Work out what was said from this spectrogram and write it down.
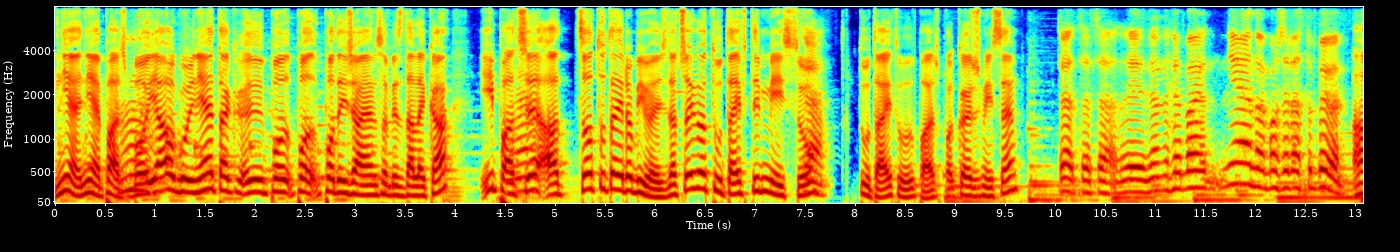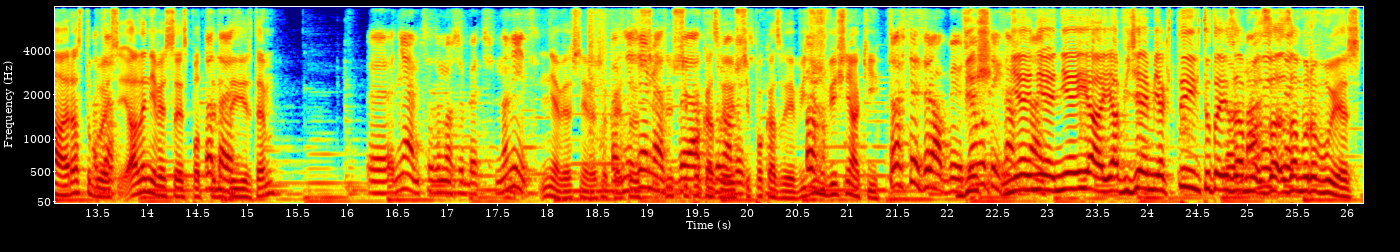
Nie, nie, patrz, bo ja ogólnie tak y, po, po, podejrzałem sobie z daleka i patrzę, a co tutaj robiłeś? Dlaczego tutaj, w tym miejscu? Tak. Tutaj, tu, patrz, pa- kojarzysz miejsce? Co, co, co? No, no chyba, nie no, może raz tu byłem. Aha, raz tu A byłeś, co? ale nie wiesz co jest pod Co tym to jest? dirtem? Y, nie wiem, co to może być. No nic. Nie wiesz, nie wiesz, okej, Pewnie to już, to już ci pokazuję, już ci pokazuję. Widzisz Och. wieśniaki? Coś ty zrobił? Wieś... Nie, nie, nie ja, ja widziałem jak ty ich tutaj zam za zamurowujesz.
